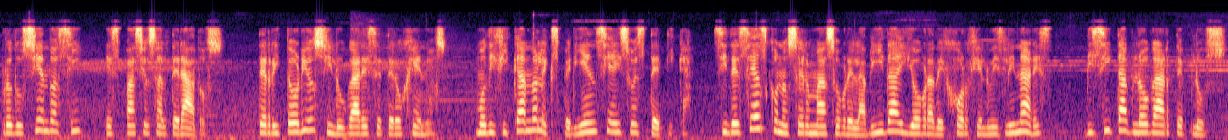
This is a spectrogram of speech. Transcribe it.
produciendo así espacios alterados, territorios y lugares heterogéneos, modificando la experiencia y su estética. Si deseas conocer más sobre la vida y obra de Jorge Luis Linares, visita Blog Arte Plus.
